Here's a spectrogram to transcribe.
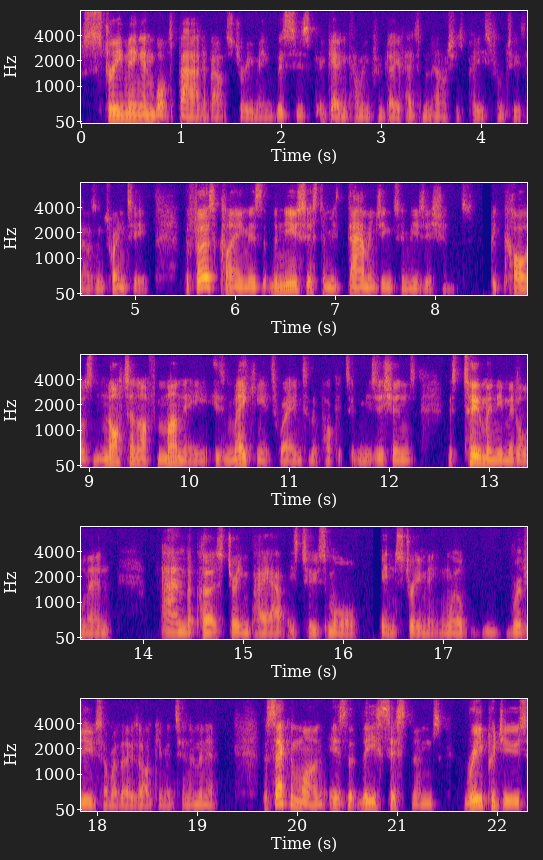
streaming and what's bad about streaming. This is again coming from Dave Hesmondhalgh's piece from 2020. The first claim is that the new system is damaging to musicians because not enough money is making its way into the pockets of musicians. There's too many middlemen and the per stream payout is too small in streaming. We'll review some of those arguments in a minute. The second one is that these systems reproduce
